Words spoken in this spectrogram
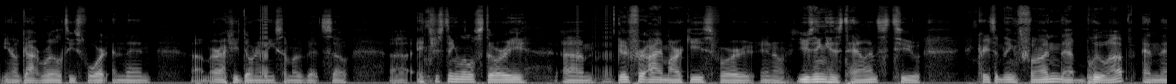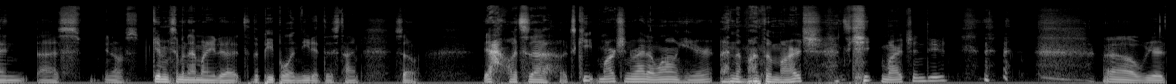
You know, got royalties for it, and then um, are actually donating some of it. So, uh, interesting little story. Um, good for iMarkkeyz for you know using his talents to create something fun that blew up, and then uh, you know giving some of that money to, to the people in need at this time. So, yeah, let's uh let's keep marching right along here in the month of March. Let's keep marching, dude. oh, weird.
